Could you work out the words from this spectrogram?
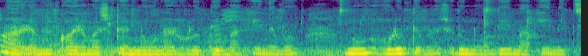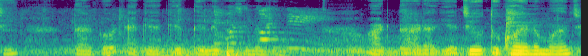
আর আমি কয়রা মাছটা নুন আর হলুদ দিয়ে মাখিয়ে নেব। নুন, হলুদ দেবো না, শুধু নুন দিয়ে মাখিয়ে নিচ্ছি। তারপর একে একে তেলে ভেজে নেব। আর তার আগে যেহেতু কয়লা মাছ,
